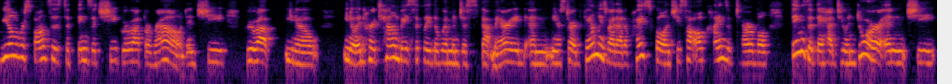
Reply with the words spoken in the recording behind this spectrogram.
real responses to things that she grew up around. And she grew up you know you know in her town basically the women just got married and you know started families right out of high school. And she saw all kinds of terrible things that they had to endure. And she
